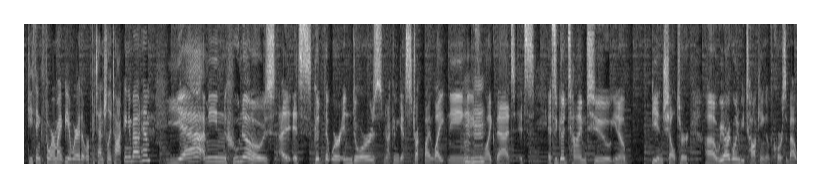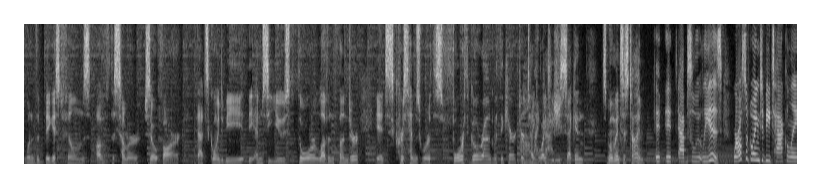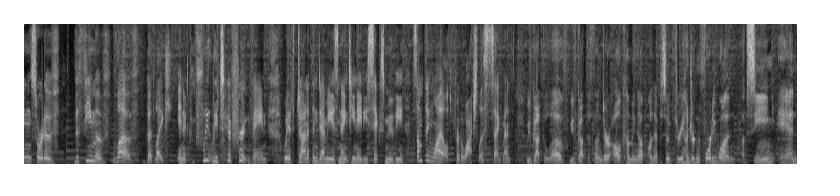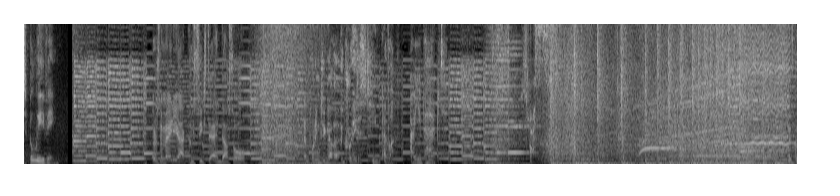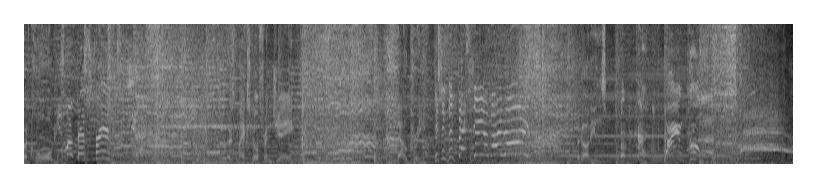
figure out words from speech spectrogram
Do you think Thor might be aware that we're potentially talking about him? Yeah, I mean, who knows? I, it's good that we're indoors, not going to get struck by lightning, mm-hmm. anything like that. It's it's a good time to you know be in shelter. Uh, we are going to be talking, of course, about one of the biggest films of the summer so far. That's going to be the MCU's Thor: Love and Thunder. It's Chris Hemsworth's fourth go round with the character. Oh Taika Waititi's second. It's a momentous time. It, it absolutely is. We're also going to be tackling sort of the theme of love, but like in a completely different vein, with Jonathan Demme's 1986 movie Something Wild for the watch list segment. We've got the love, we've got the thunder, all coming up on episode 341 of Seeing and Believing. There's a maniac who seeks to end us all. I'm putting together the greatest team ever. Are you packed? Yes. We've got Korg. He's my best friend. Yes. There's my ex-girlfriend Jane. Valkyrie. This is the best day of my life. The Guardians. Uh-uh.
